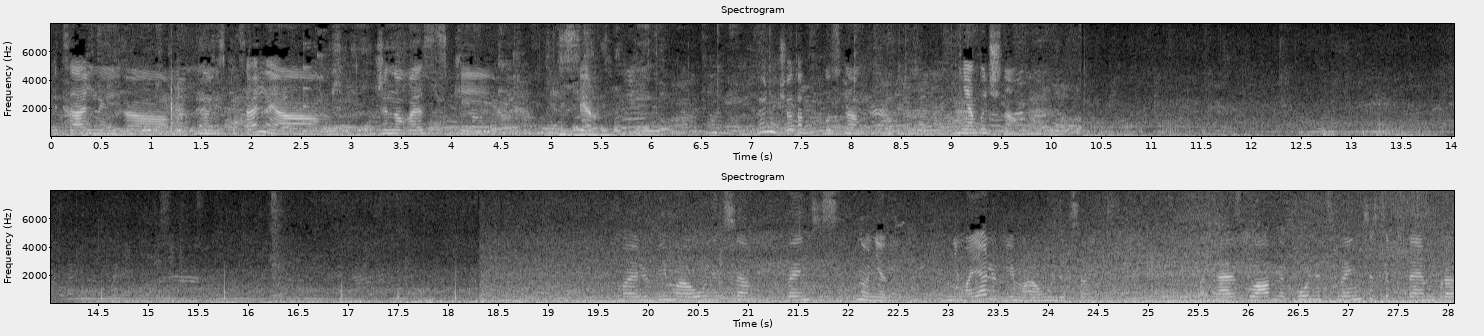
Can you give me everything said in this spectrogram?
Специальный, э, ну не специальный, а дженовесский десерт. Ну ничего, так вкусно. Необычно. Моя любимая улица Вентис. Ну нет, не моя любимая улица. Одна из главных улиц Венти Септембра.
